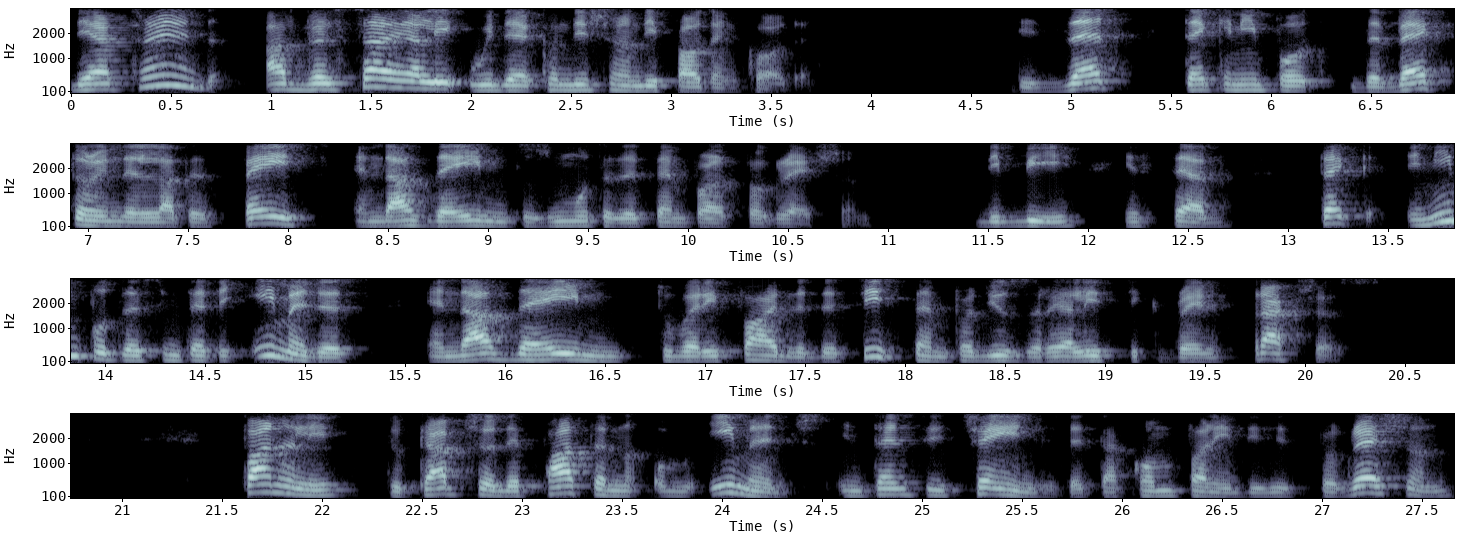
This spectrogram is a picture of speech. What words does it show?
They are trained adversarially with a conditional deep autoencoder. DZ take an input the vector in the latent space and has the aim to smooth the temporal progression. DP instead take an input the synthetic images and has the aim to verify that the system produces realistic brain structures. Finally, to capture the pattern of image intensity change that accompany disease progression,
